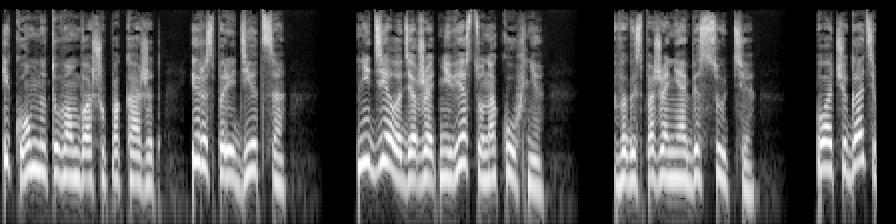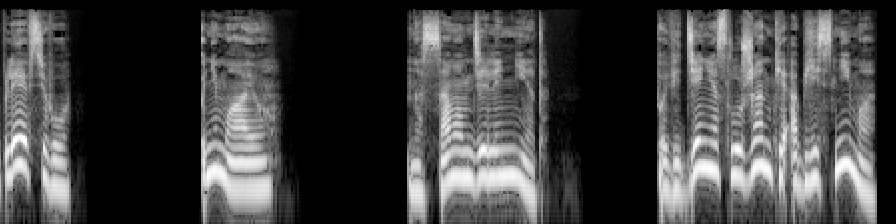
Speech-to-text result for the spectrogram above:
и комнату вам вашу покажет, и распорядится. Не дело держать невесту на кухне. Вы, госпожа, не обессудьте. У очага теплее всего». «Понимаю. На самом деле нет». Поведение служанки объяснимо,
